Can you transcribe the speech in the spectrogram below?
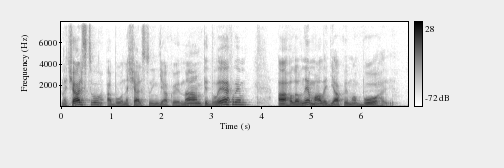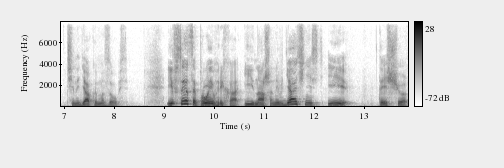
начальству або начальство не дякує нам, підлеглим. А головне, мало дякуємо Богові, чи не дякуємо зовсім. І все це прояв гріха. І наша невдячність, і те, що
